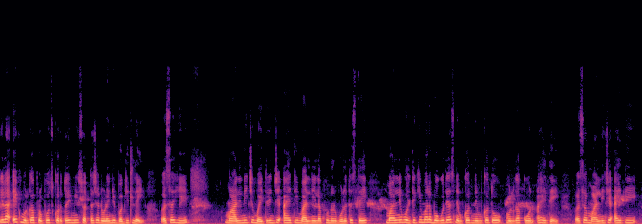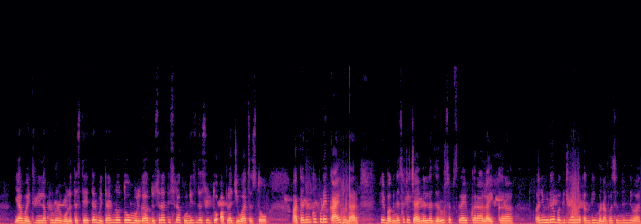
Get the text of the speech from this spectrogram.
तिला एक मुलगा प्रपोज करतोय मी स्वतःच्या डोळ्यांनी बघितलंय. असं ही मालिनीची मैत्रीण जी आहे ती मालिनीला फोनवर बोलत असते. मालिनी बोलते की मला बघू द्यास नेमकं नेमकं तो मुलगा कोण आहे ते? असं मालिनी जी आहे ती या मैत्रिणीला फोनवर बोलत असते. तर मित्रांनो तो मुलगा दुसरा तिसरा कोणीच नसून तो आपला जीवाच असतो. आता नेमकं पुढे काय होणार? हे बघण्यासाठी चॅनलला जरूर सबस्क्राईब करा लाईक करा आणि व्हिडिओ बघितल्यामुळे अगदी मनापासून धन्यवाद.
